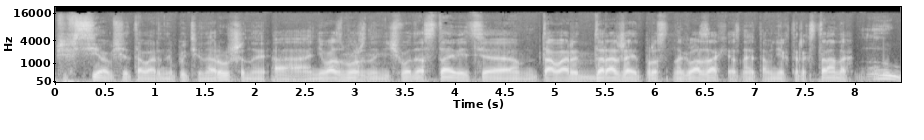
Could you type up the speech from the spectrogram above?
все вообще товарные пути нарушены, а невозможно ничего доставить, э, товары дорожают просто на глазах, я знаю, там в некоторых странах ну,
